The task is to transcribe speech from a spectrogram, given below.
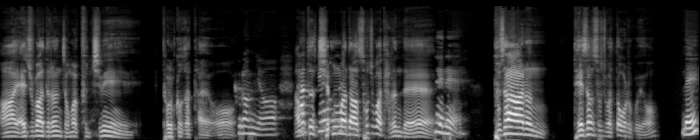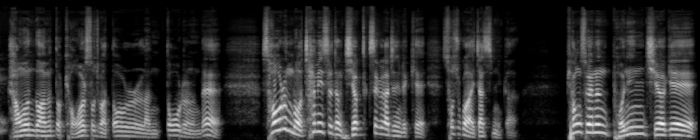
아 애주가들은 정말 군침이 돌 것 같아요. 그럼요. 아무튼 지역마다 소주가 다른데 네네. 부산은 대선 소주가 떠오르고요. 네. 강원도 하면 또 경월 소주가 떠올란, 떠오르는데 서울은 뭐 참이슬 등 지역 특색을 가진 이렇게 소주가 있지 않습니까? 평소에는 본인 지역의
